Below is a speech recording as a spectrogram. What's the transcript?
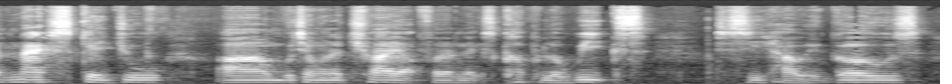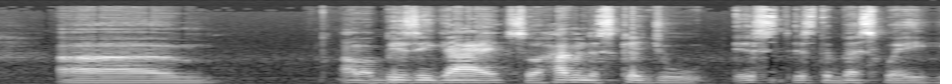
a nice schedule, um, which I'm gonna try out for the next couple of weeks to see how it goes. Um, I'm a busy guy, so having a schedule is is the best way.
